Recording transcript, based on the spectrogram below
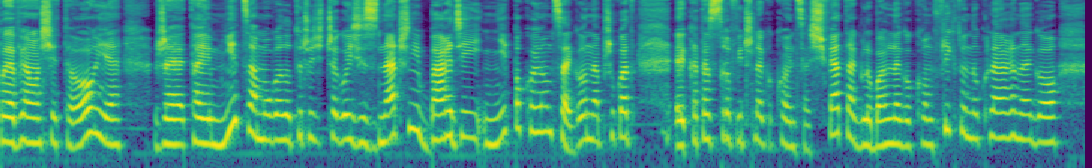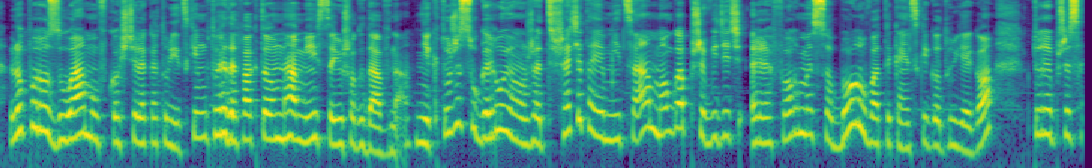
Pojawiają się teorie, że tajemnica mogła dotyczyć czegoś znacznie bardziej niepokojącego, na przykład e, katastroficznego końca świata, globalnego konfliktu nuklearnego lub rozłamu w Kościele katolickim, które de facto ma miejsce już od dawna. Niektórzy sugerują, że trzecia tajemnica mogła przewidzieć reformy Soboru Watykańskiego II, które przez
